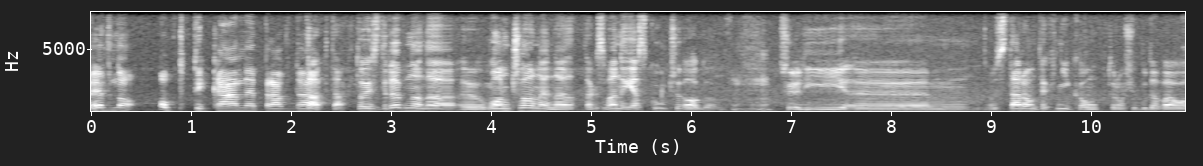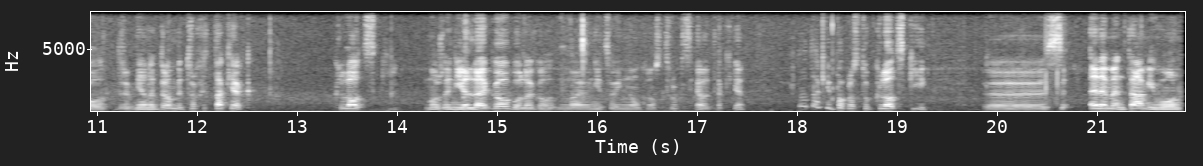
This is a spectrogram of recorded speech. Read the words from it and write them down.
drewno obtykane, prawda? Tak, tak. To jest drewno na, e, łączone na tak zwany jaskółczy ogon, Mhm. czyli em, starą techniką, którą się budowało drewniane domy, trochę tak jak klocki. Może nie Lego, bo Lego mają nieco inną konstrukcję, ale takie, no takie po prostu klocki e, z elementami łą,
